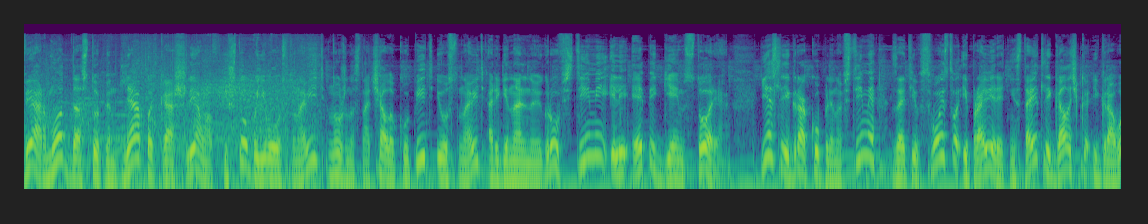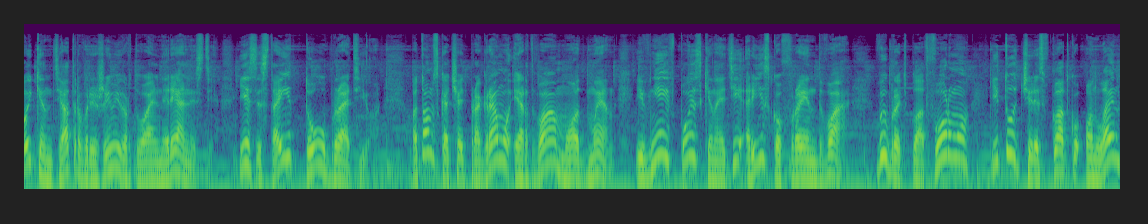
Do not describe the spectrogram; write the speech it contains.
VR-мод доступен для ПК-шлемов, и чтобы его установить, нужно сначала купить и установить оригинальную игру в Steam или Epic Game Store. Если игра куплена в Steam, зайти в свойства и проверить, не стоит ли галочка «Игровой кинотеатр в режиме виртуальной реальности». Если стоит, то убрать ее. Потом скачать программу R2 ModMan и в ней в поиске найти Risk of Rain 2, выбрать платформу и тут через вкладку онлайн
